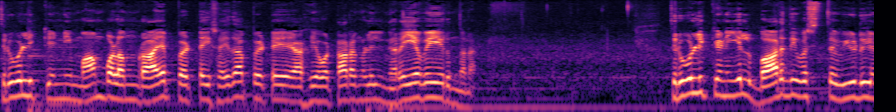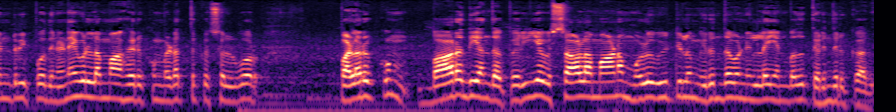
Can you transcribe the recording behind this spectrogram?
திருவள்ளிக்கேணி மாம்பழம் ராயப்பேட்டை சைதாப்பேட்டை ஆகிய வட்டாரங்களில் நிறையவே இருந்தன. திருவள்ளிக்கேணியில் பாரதி வசித்த வீடு என்று இப்போது நினைவில்லமாக இருக்கும் இடத்துக்கு செல்வோர் பலருக்கும் பாரதி அந்த பெரிய விசாலமான முழு வீட்டிலும் இருந்தவன் இல்லை என்பது தெரிந்திருக்காது.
